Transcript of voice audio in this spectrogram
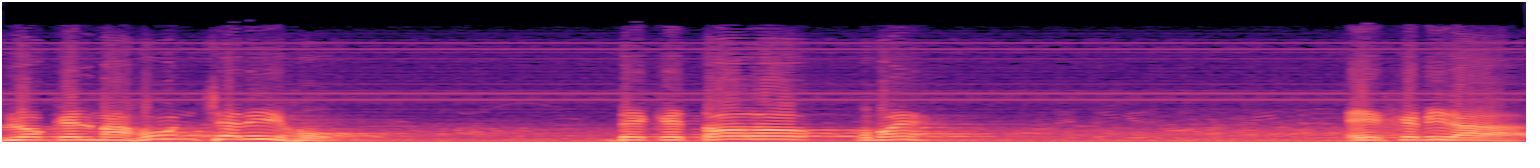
lo que el Majunche dijo de que todo, ¿cómo es? Es que mira,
